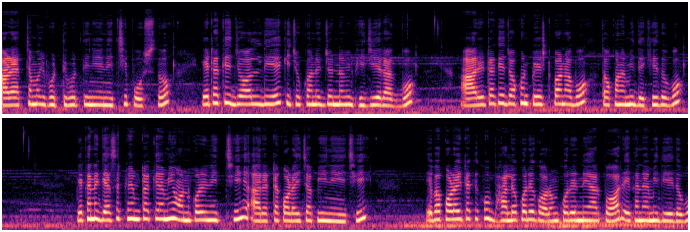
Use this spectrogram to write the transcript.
আর এক চামচ ভর্তি ভর্তি নিয়ে নিচ্ছি পোস্ত। এটাকে জল দিয়ে কিছুক্ষণের জন্য আমি ভিজিয়ে রাখব। আর এটাকে যখন পেস্ট বানাবো, তখন আমি দেখিয়ে দেবো। এখানে গ্যাসের ফ্লেমটাকে আমি অন করে নিচ্ছি আর একটা কড়াই চাপিয়ে নিয়েছি। এবার কড়াইটাকে খুব ভালো করে গরম করে নেওয়ার পর এখানে আমি দিয়ে দেবো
